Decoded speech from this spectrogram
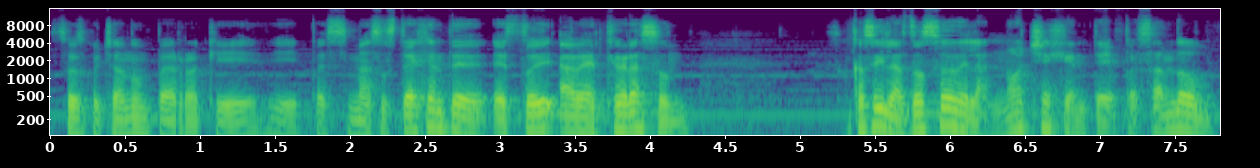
Estoy escuchando un perro aquí y pues me asusté, gente. Estoy, a ver, ¿qué horas son? Son casi las 12 de la noche, gente. Pues ando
